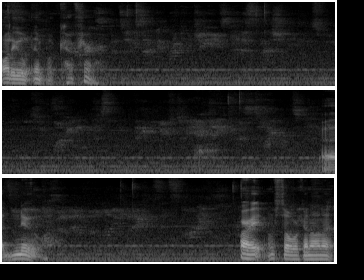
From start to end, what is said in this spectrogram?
Audio input capture. Add new. Alright, I'm still working on it.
